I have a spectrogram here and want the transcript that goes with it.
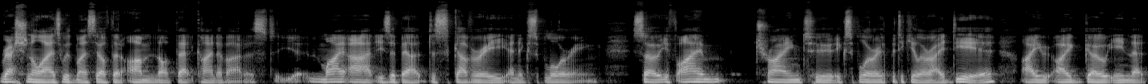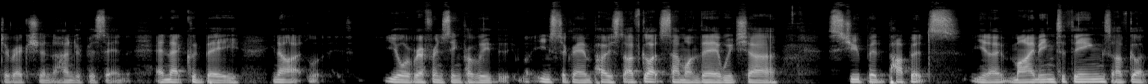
rationalized with myself that I'm not that kind of artist. My art is about discovery and exploring. So if I'm trying to explore a particular idea, I, I go in that direction 100%. And that could be, you know, you're referencing probably the Instagram post. I've got some on there which are stupid puppets, you know, miming to things. I've got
